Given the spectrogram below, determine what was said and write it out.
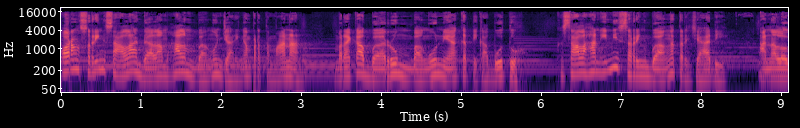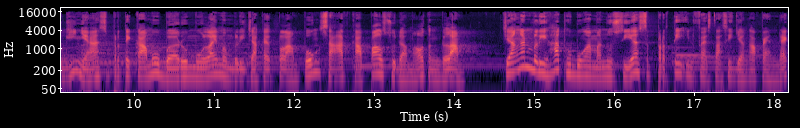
orang sering salah dalam hal membangun jaringan pertemanan. Mereka baru membangunnya ketika butuh Kesalahan ini sering banget terjadi. Analoginya seperti kamu baru mulai membeli jaket pelampung saat kapal sudah mau tenggelam. Jangan melihat hubungan manusia seperti investasi jangka pendek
